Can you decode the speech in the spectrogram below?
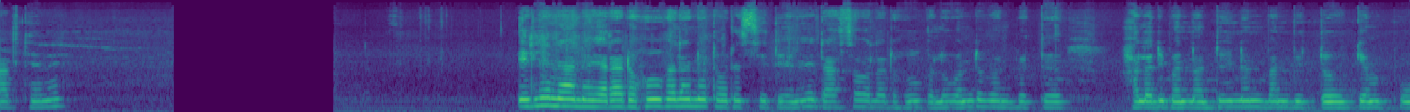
ಮಾಡ್ತೇನೆ. ಇಲ್ಲಿ ನಾನು ಎರಡು ಹೂಗಳನ್ನು ತೋರಿಸಿದ್ದೇನೆ. ದಾಸವಾಳದ ಹೂಗಳು ಒಂದು ಬಂದುಬಿಟ್ಟು ಹಳದಿ ಬಣ್ಣದ್ದು, ಇನ್ನೊಂದು ಬಂದುಬಿಟ್ಟು ಕೆಂಪು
